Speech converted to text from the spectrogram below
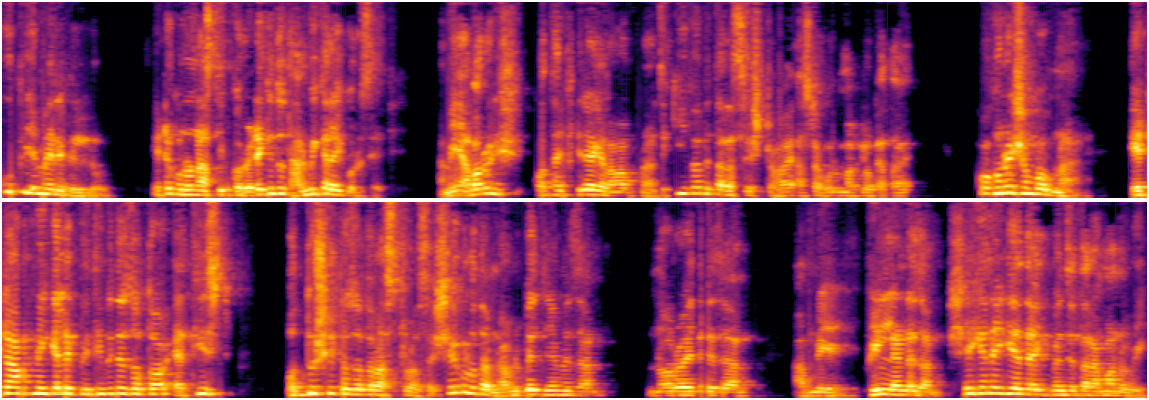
কুপিয়ে মেরে ফেলল। এটা কোনো নাস্তিক করবে এটা কিন্তু ধার্মিকরাই করেছে। আমি আবার ওই কথায় ফিরে গেলাম আপনার, যে কীভাবে তারা শ্রেষ্ঠ হয়, আশরাফুল মাকলুকাত হয় কখনোই সম্ভব না। এটা আপনি গেলে পৃথিবীতে যত অ্যাথিস্ট অধ্যুষিত যত রাষ্ট্র আছে সেগুলো তো আপনি আপনি বেলজিয়ামে যান, নরওয়েতে যান আপনি ফিনল্যান্ডে যান, সেখানে গিয়ে দেখবেন যে তারা মানবিক।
